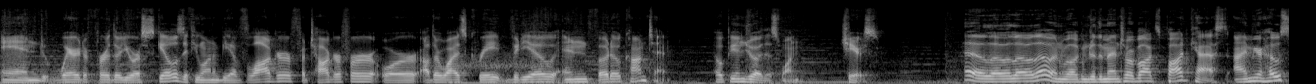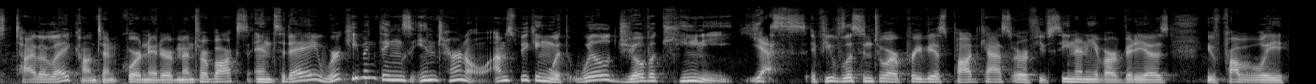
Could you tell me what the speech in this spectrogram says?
and where to further your skills if you want to be a vlogger, photographer, or otherwise create video and photo content. Hope you enjoy this one. Cheers. Hello, hello, hello, and welcome to the Mentor Box podcast. I'm your host, Tyler Lay, content coordinator of Mentor Box, and today we're keeping things internal. I'm speaking with Will Giovacchini. Yes, if you've listened to our previous podcasts or if you've seen any of our videos, you've probably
